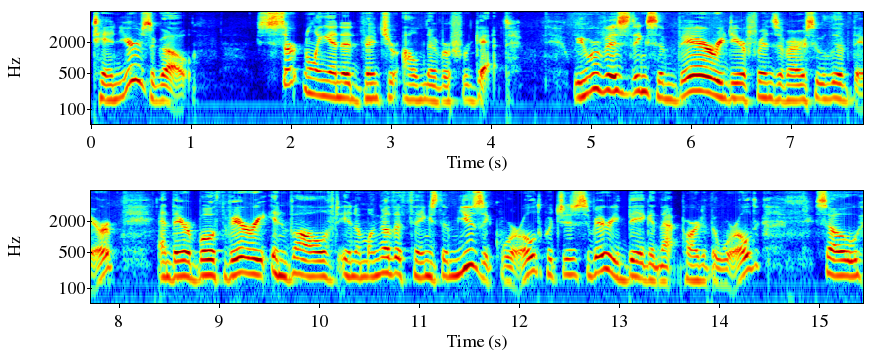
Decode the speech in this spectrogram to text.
10 years ago. Certainly an adventure I'll never forget. We were visiting some very dear friends of ours who live there, and they are both very involved in, among other things, the music world, which is very big in that part of the world. So,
